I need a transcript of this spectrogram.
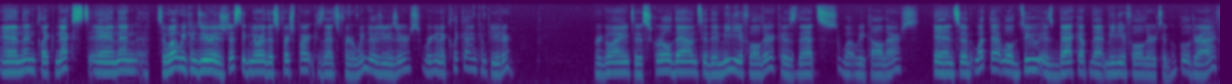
And then click next. And then, so what we can do is just ignore this first part because that's for Windows users. We're going to click on computer. We're going to scroll down to the media folder because that's what we called ours. And so what that will do is back up that media folder to Google Drive.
